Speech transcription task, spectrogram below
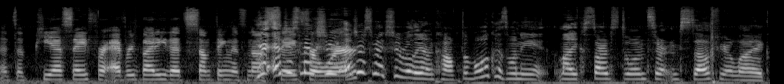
that's a PSA for everybody. That's something that's not yeah, safe for you work. it just makes you really uncomfortable because when he like starts doing certain stuff, you're like,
